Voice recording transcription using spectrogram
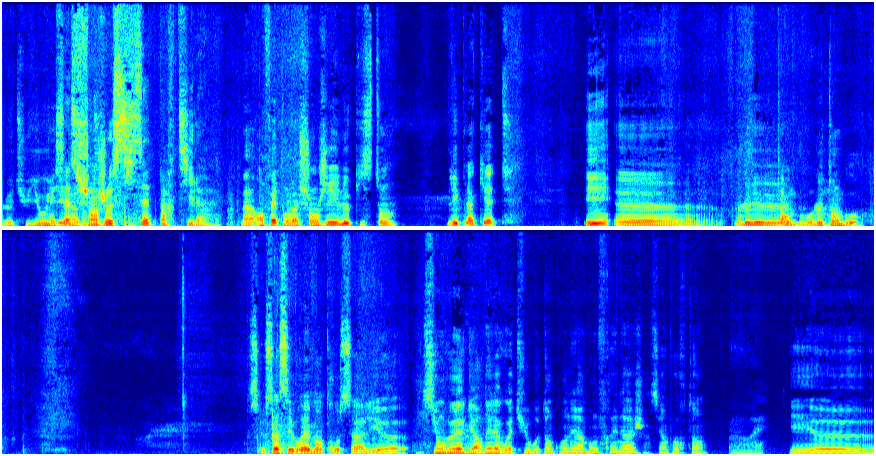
Le tuyau, Mais il est ça là. se change aussi, cette partie-là. Bah, en fait, on va changer le piston, les plaquettes et euh, le, Le tambour. le tambour. Parce que ça, c'est vraiment trop sale. Et euh, si on veut la garder, la voiture, autant qu'on ait un bon freinage, c'est important. Ouais. Et euh,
